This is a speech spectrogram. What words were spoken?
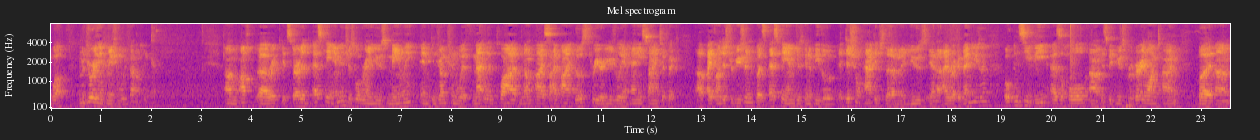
well, the majority of the information will be found in here. Um, off, uh, right, to get started, skimage is what we're going to use mainly in conjunction with matplotlib, numpy, scipy. Those three are usually in any scientific uh, Python distribution, but skimage is going to be the additional package that I'm going to use and that I recommend using. OpenCV as a whole um, has been used for a very long time, but um,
